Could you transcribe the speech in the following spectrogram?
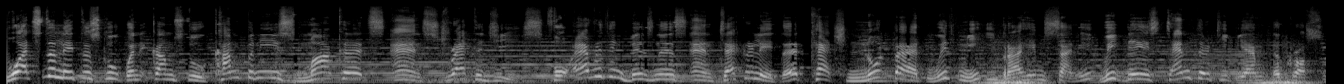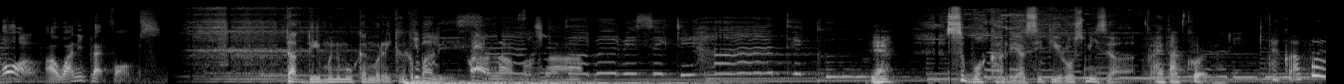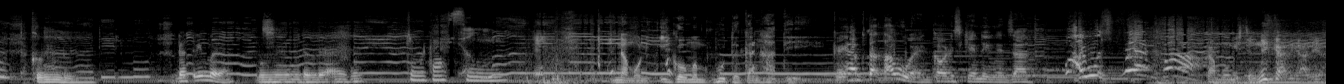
What's the latest scoop when it comes to companies, markets, and strategies? For everything business and tech related, catch Notepad with me, Ibrahim Sani, weekdays 10:30 p.m. across all Awani platforms. Takdir menemukan mereka kembali. Alamak. Ya? Sebuah karya Siti Rosmiza. Saya takut. Takut apa? Takut rindu. Dah terima dah bunga daripada saya kan? Terima kasih. Namun ego membutakan hati. Kayak aku tak tahu kan kau diskanding dengan Zal. I was friend, pa! Kamu mesti nikah dengan Alia.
